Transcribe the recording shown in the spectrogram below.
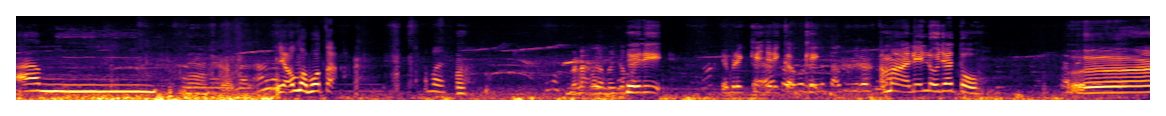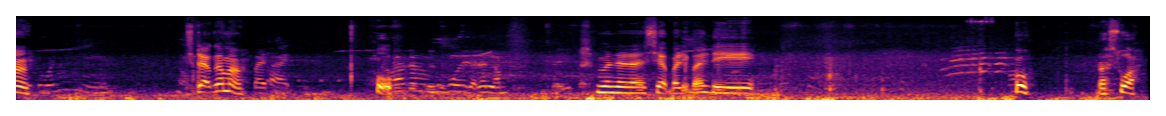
Amin. Nah. Ya Allah botak. Apa? Jadi daripada kek jadi cupcake. Ama lelok jatuh. Uh. Sedap ke Ama? Oh. Sebenarnya dah siap balik-balik. Oh. Rasuah.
